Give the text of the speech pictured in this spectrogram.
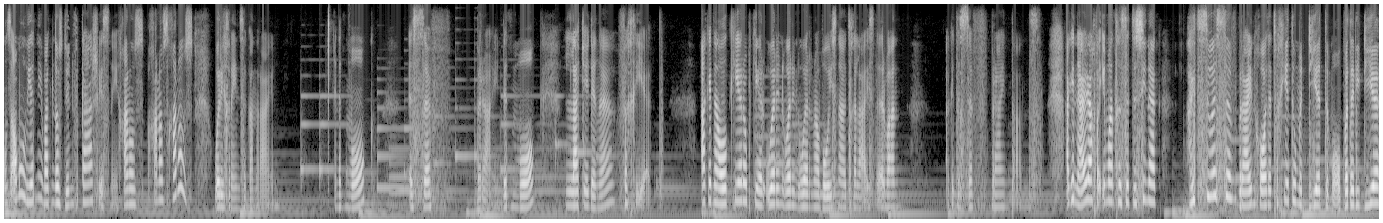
Ons almal weet nie wat moet ons doen vir Kersfees nie. Gaan ons gaan ons gaan ons oor die grense kan ry. En dit maak 'n sif brein. Dit maak laat jy dinge vergeet. Ek het nou al keer op keer oor en oor en oor na voice notes geluister want ek het 'n sif brein tans. Ek het nou eendag by iemand gesit toe sien ek hy het so sif brein gehad het vergeet om 'n D te maak wat hy die D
